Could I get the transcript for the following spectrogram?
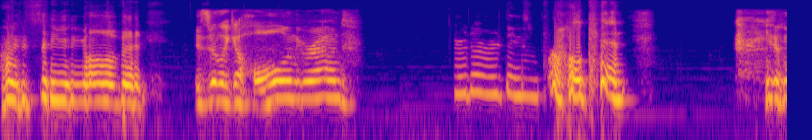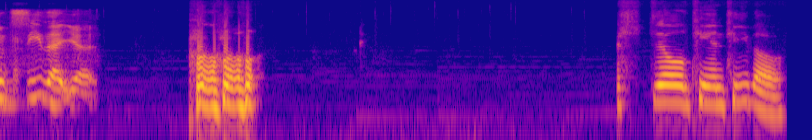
I'm seeing all of it. Is there like a hole in the ground? Dude, everything's broken. I don't see that yet. Oh. There's still TNT though.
